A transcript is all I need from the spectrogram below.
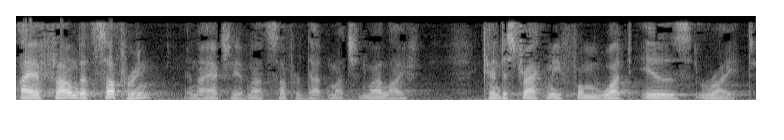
I have found that suffering, and I actually have not suffered that much in my life, can distract me from what is right.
